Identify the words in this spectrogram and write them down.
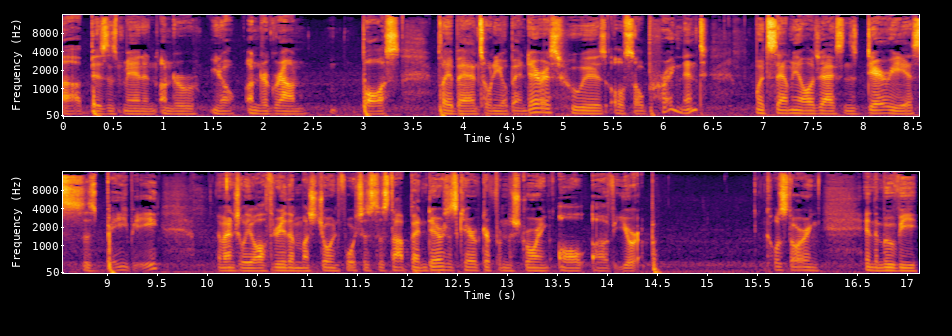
uh, businessman and under you know underground boss, played by Antonio Banderas, who is also pregnant with Samuel L. Jackson's Darius's baby. Eventually, all three of them must join forces to stop Banderas' character from destroying all of Europe. Co-starring in the movie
